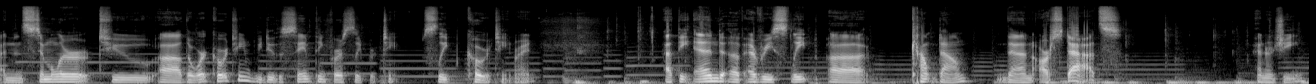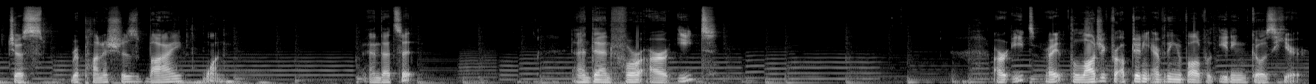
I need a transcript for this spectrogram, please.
And then similar to uh, the work coroutine, we do the same thing for a sleep routine, sleep coroutine, right? At the end of every sleep uh, countdown, then our stats energy just replenishes by one, and that's it. And then for our eat, our eat, right? The logic for updating everything involved with eating goes here.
